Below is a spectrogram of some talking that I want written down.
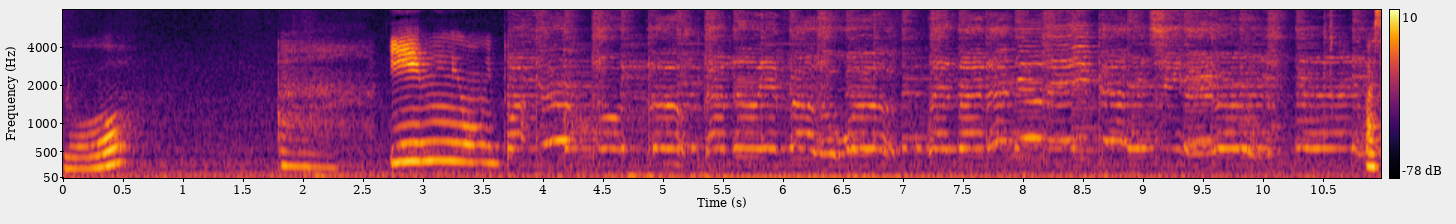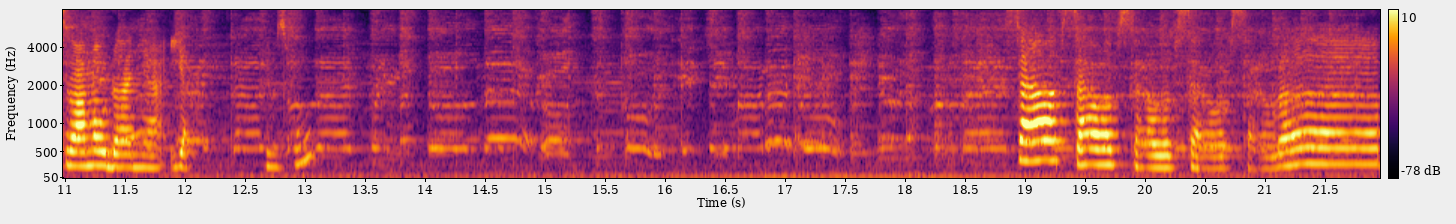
loh. Ah, ini om itu. Masih lama udahannya. Iya. Jam 10. Salap, salap, salap.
